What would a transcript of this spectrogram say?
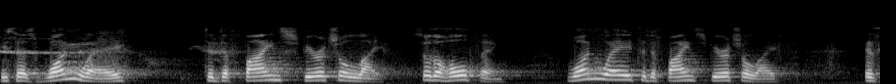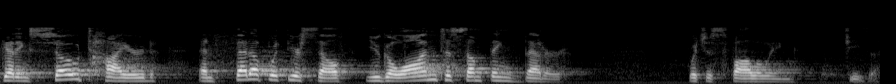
He says one way to define spiritual life, so the whole thing, one way to define spiritual life is getting so tired and fed up with yourself, you go on to something better, which is following Jesus.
